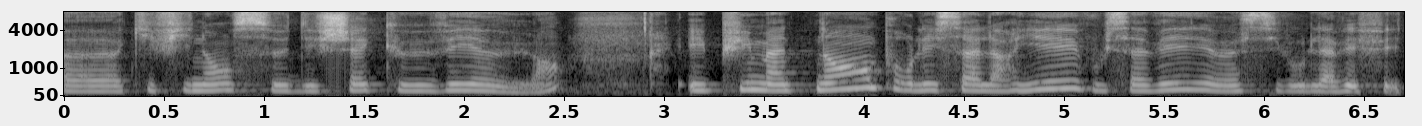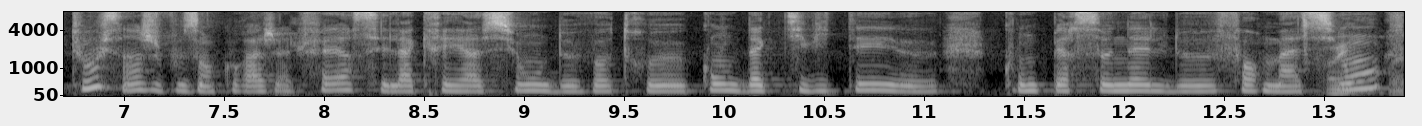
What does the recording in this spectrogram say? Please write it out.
euh, qui finance des chèques VAE. hein. Et puis maintenant, pour les salariés, vous savez, euh, si vous l'avez fait tous, hein, je vous encourage à le faire, c'est la création de votre compte d'activité, euh, compte personnel de formation Oui,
